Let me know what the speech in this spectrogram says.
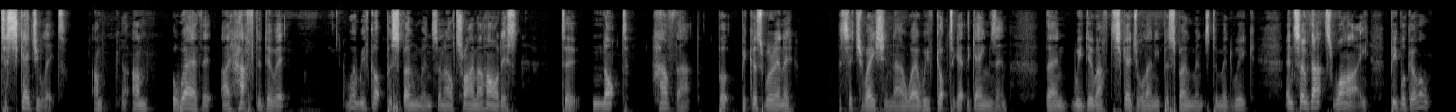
to schedule it, I'm I'm aware that I have to do it when we've got postponements, and I'll try my hardest to not have that. But because we're in a, a situation now where we've got to get the games in, then we do have to schedule any postponements to midweek. And so that's why people go, well,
